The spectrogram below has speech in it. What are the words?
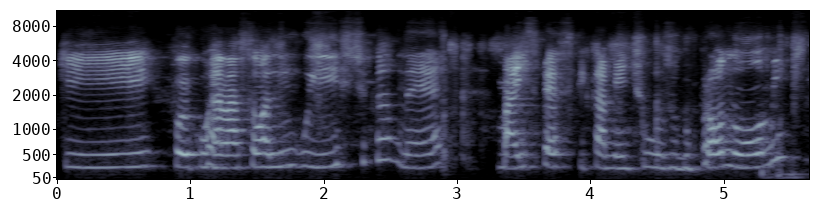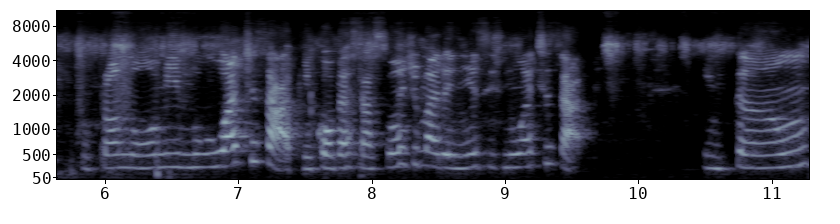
que foi com relação à linguística, né? Mais especificamente o uso do pronome, do pronome no WhatsApp, em conversações de maranhenses no WhatsApp. Então,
